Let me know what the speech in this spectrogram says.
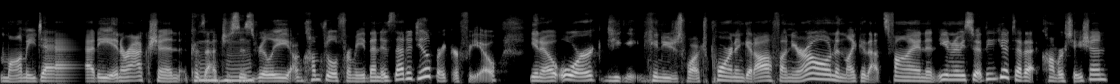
mommy daddy interaction because that just mm-hmm. is really uncomfortable for me then is that a deal breaker for you you know or do you, can you just watch porn and get off on your own and like that's fine and you know what I mean? so i think you have to have that conversation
